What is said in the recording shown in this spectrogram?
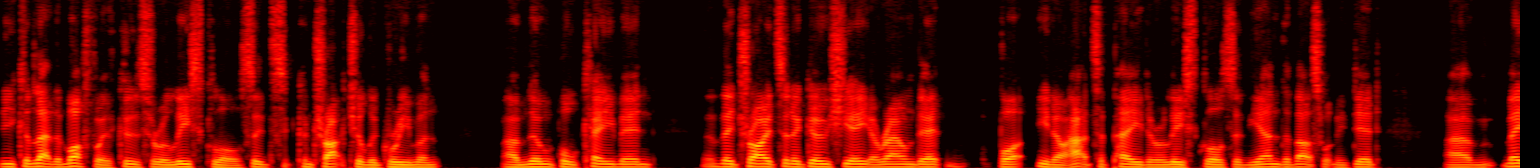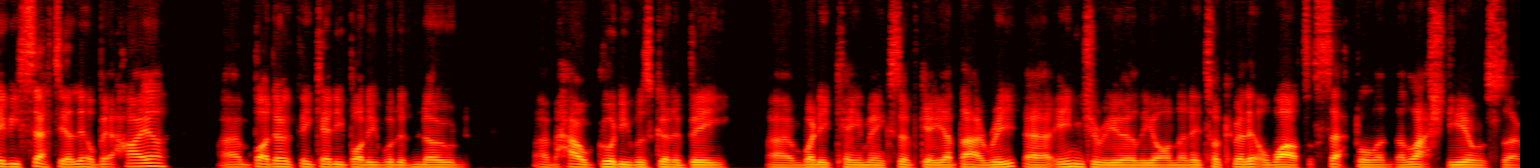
you can let them off with because it's a release clause. It's a contractual agreement. Um, Liverpool came in, they tried to negotiate around it, but, you know, had to pay the release clause in the end, and that's what they did. Um, maybe set it a little bit higher, um, but I don't think anybody would have known um, how good he was going to be uh, when he came in because he had that re- uh, injury early on, and it took him a little while to settle. And the last year or so,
